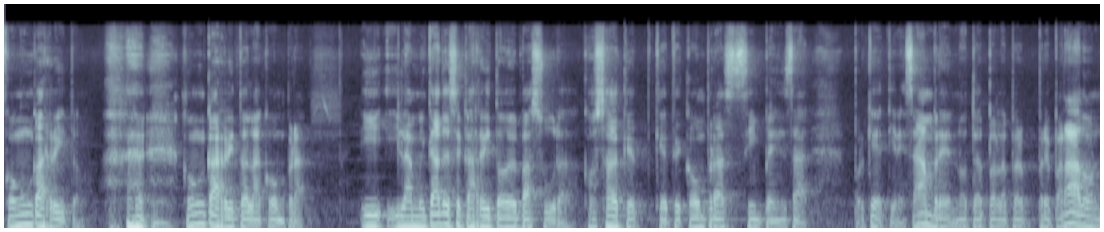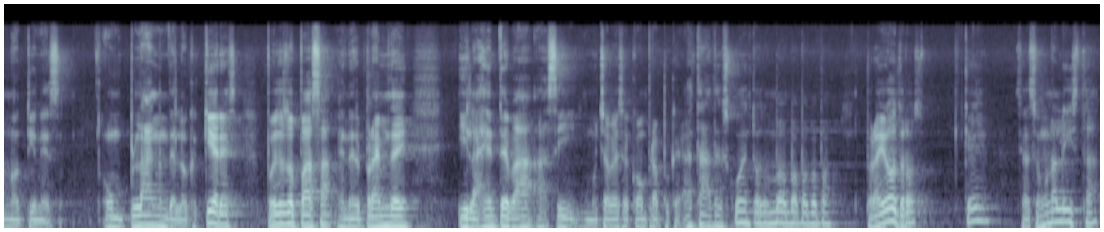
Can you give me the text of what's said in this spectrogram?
con un carrito. con un carrito la compra. Y, y, la mitad de ese carrito es basura, cosas que, que, te compras sin pensar. Porque tienes hambre, no te has preparado, no tienes un plan de lo que quieres. Pues eso pasa en el Prime Day y la gente va así. Muchas veces compra porque hasta descuento. Pero hay otros que se hacen una lista,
